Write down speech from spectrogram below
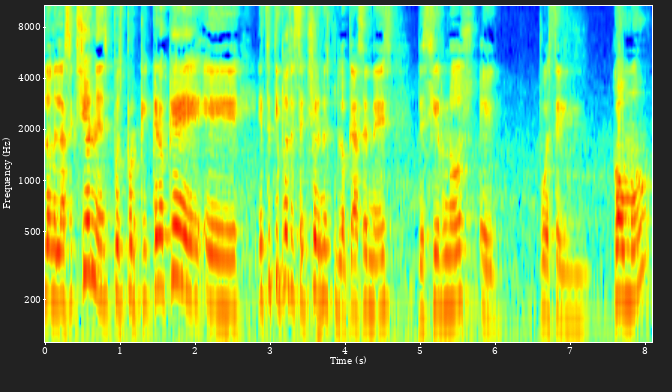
lo de las secciones, pues porque creo que eh, este tipo de secciones, pues lo que hacen es decirnos, eh, pues el cómo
